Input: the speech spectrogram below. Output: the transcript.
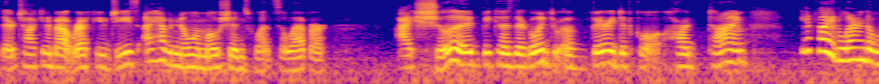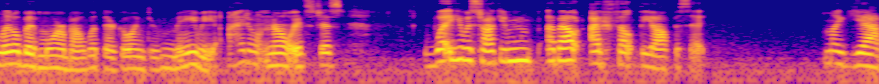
they're talking about refugees. I have no emotions whatsoever. I should because they're going through a very difficult, hard time. If I learned a little bit more about what they're going through, maybe. I don't know. It's just what he was talking about, I felt the opposite. I'm like, yeah,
